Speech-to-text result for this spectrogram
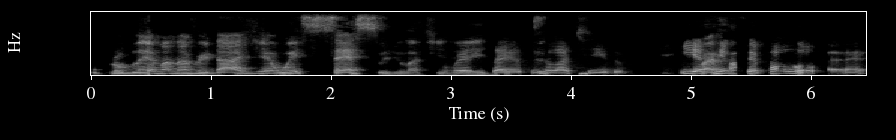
o problema, na verdade, é o excesso de latido. O excesso de latido. E assim, o que você falou. É...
